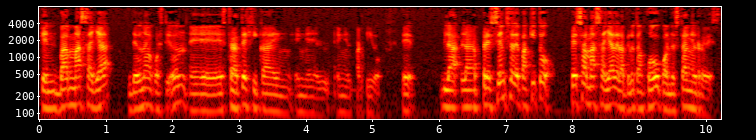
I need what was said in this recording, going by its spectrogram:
que va más allá de una cuestión eh, estratégica en, en, el, en, el, partido. Eh, la, la, presencia de Paquito pesa más allá de la pelota en juego cuando está en el revés.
